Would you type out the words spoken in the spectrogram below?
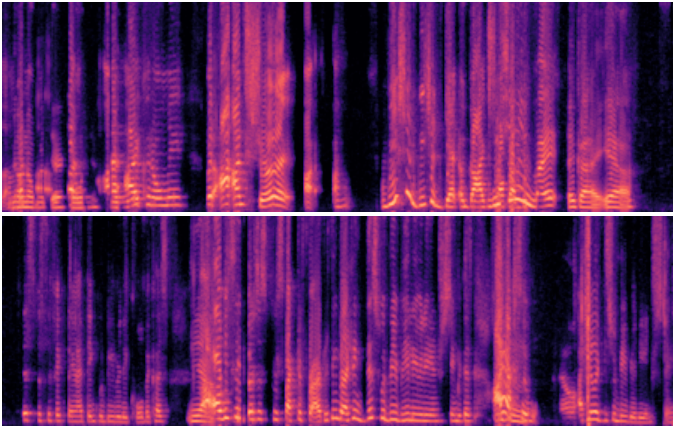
I don't know what they're going through. I, I could only, but I, I'm sure. I, I'm. We should. We should get a guy to we talk should about invite a guy. Yeah. this specific thing. I think would be really cool because Yeah. uh, obviously there's this perspective for everything, but I think this would be really, really interesting because I Mhm. actually, you know, I feel like this would be really interesting.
